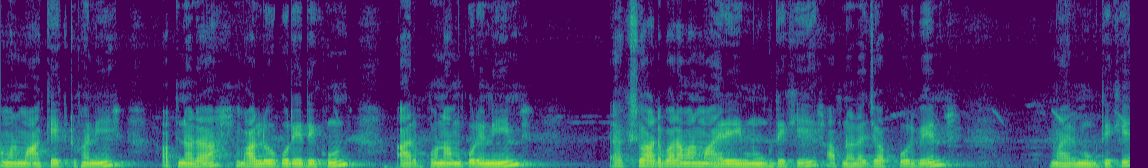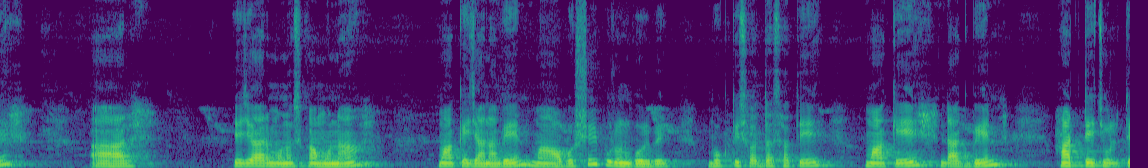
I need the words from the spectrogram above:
আমার মাকে একটুখানি আপনারা ভালো করে দেখুন আর প্রণাম করে নিন। একশো আটবার আমার মায়ের এই মুখ দেখে আপনারা জপ করবেন, মায়ের মুখ দেখে। আর যে যার মনস্কামনা মাকে জানাবেন, মা অবশ্যই পূরণ করবে। ভক্তি শ্রদ্ধার সাথে মাকে ডাকবেন। হাঁটতে, চলতে,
